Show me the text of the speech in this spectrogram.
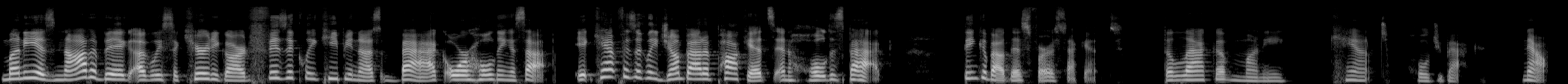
Money is not a big, ugly security guard physically keeping us back or holding us up. It can't physically jump out of pockets and hold us back. Think about this for a second. The lack of money can't hold you back. Now,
